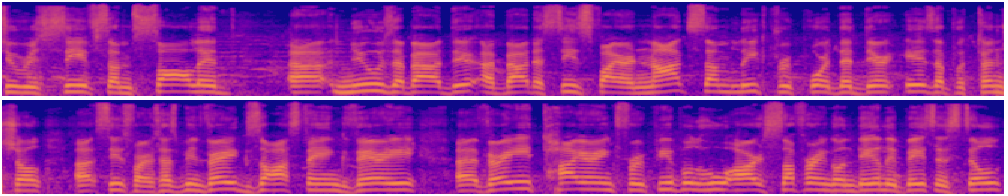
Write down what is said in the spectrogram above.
to receive some solid uh, news about the, about a ceasefire, not some leaked report that there is a potential uh, ceasefire. It has been very exhausting, very uh, very tiring for people who are suffering on daily basis. Still,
